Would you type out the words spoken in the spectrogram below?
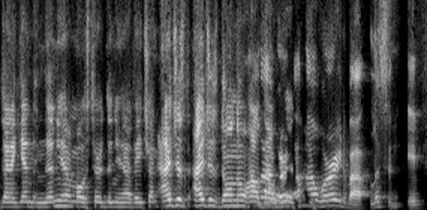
then again, and then you have Mostert, then you have HN. I just, I just don't know how I'm that works. I'm not worried about. Listen, if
